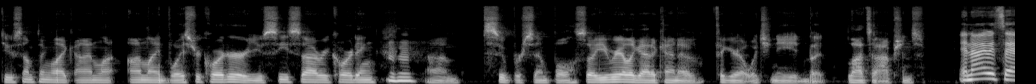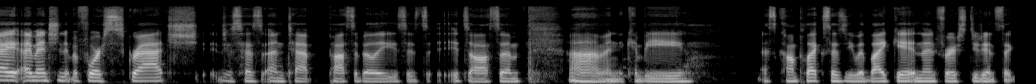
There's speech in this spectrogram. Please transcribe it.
do something like online online voice recorder or use Seesaw recording. Mm-hmm. Um, super simple. So you really got to kind of figure out what you need, but lots of options. And I would say I, I, mentioned it before. Scratch just has untapped possibilities. It's it's awesome, um, and it can be as complex as you would like it. And then for students that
